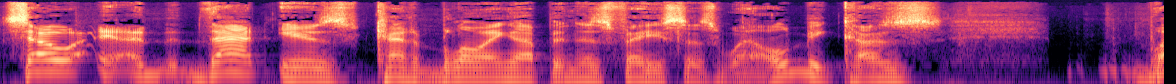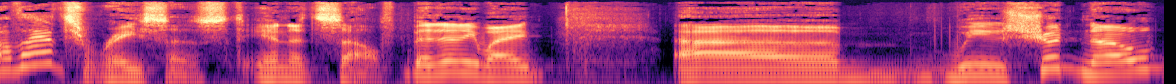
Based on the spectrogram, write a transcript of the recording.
so uh, that is kind of blowing up in his face as well because, well, that's racist in itself. But anyway, uh, we should know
